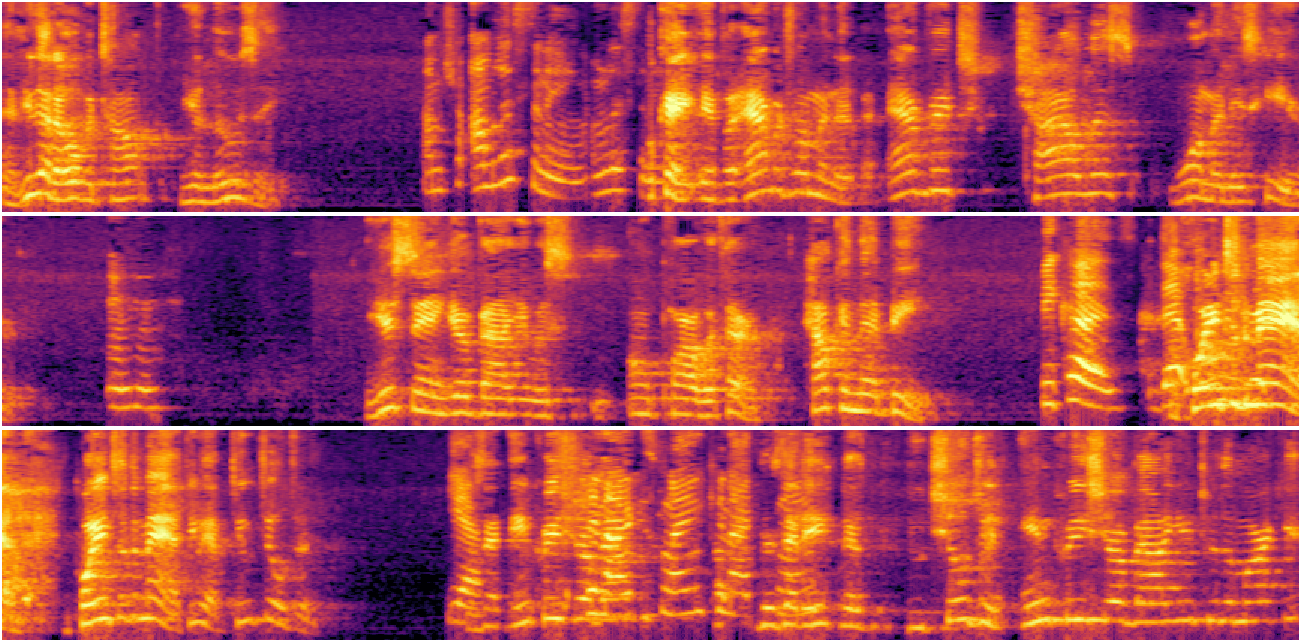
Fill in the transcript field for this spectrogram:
If you got to overtalk, you're losing. I'm I'm listening. I'm listening. Okay, if an average woman, an average childless woman is here, mm-hmm. you're saying your value is on par with her. How can that be? Because that According to the math, according to the math, you have two children. Yeah. Does that increase your Can I explain? Can I Does that, does, do children increase your value to the market?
